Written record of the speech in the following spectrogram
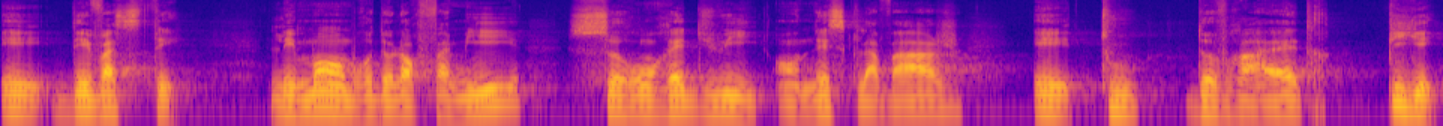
et dévasté les membres de leur famille seront réduits en esclavage et tout devra être pillé.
